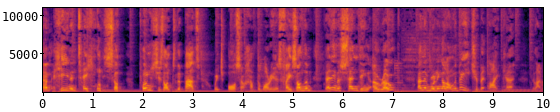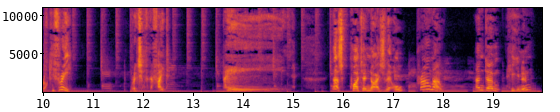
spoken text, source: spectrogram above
um, Heenan taking some punches onto the pads which also have the warrior's face on them, then him ascending a rope and then running along the beach, a bit like uh, a bit like Rocky Three. Reaching for the fight. Pain. That's quite a nice little promo. And um, Heenan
